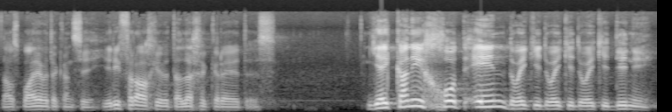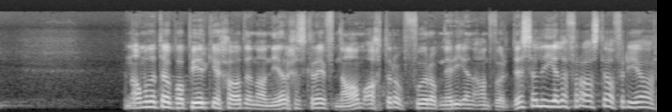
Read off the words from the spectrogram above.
daar's baie wat ek kan sê. Hierdie vraag wat hulle gekry het is: Jy kan nie God en doetjie doetjie doetjie dien nie. En almal het 'n papiertjie gehad en dan neergeskryf naam agterop voorop net die een antwoord. Dis hulle hele vraestel vir die jaar.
